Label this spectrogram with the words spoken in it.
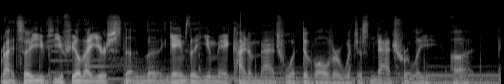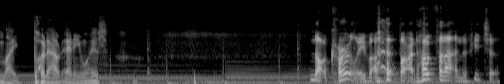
Right. So you you feel that your st- the games that you make kind of match what Devolver would just naturally uh, like put out anyways. Not currently, but but I'd hope for that in the future.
